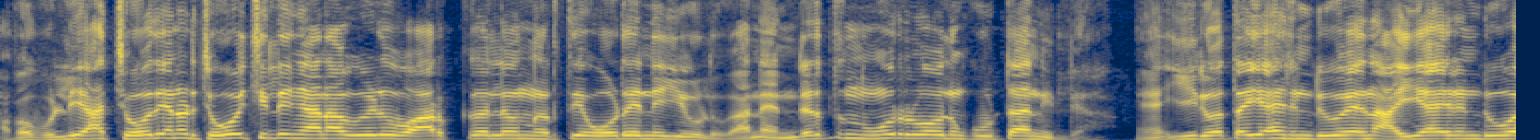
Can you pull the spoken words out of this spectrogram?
അപ്പോൾ പുള്ളി ആ ചോദ്യം എന്നോട് ചോദിച്ചില്ലേ ഞാൻ ആ വീട് വാർക്കെല്ലാം നിർത്തി ഓട് തന്നെ ചെയ്യുള്ളൂ. കാരണം എന്റെ അടുത്ത് നൂറ് രൂപ പോലും കൂട്ടാനില്ല. ഈ ഇരുപത്തയ്യായിരം രൂപയെന്ന് അയ്യായിരം രൂപ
